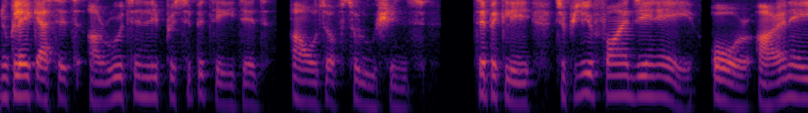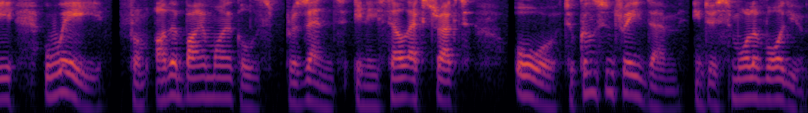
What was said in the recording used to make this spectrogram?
Nucleic acids are routinely precipitated out of solutions, typically to purify DNA or RNA away from other biomolecules present in a cell extract or to concentrate them into a smaller volume.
